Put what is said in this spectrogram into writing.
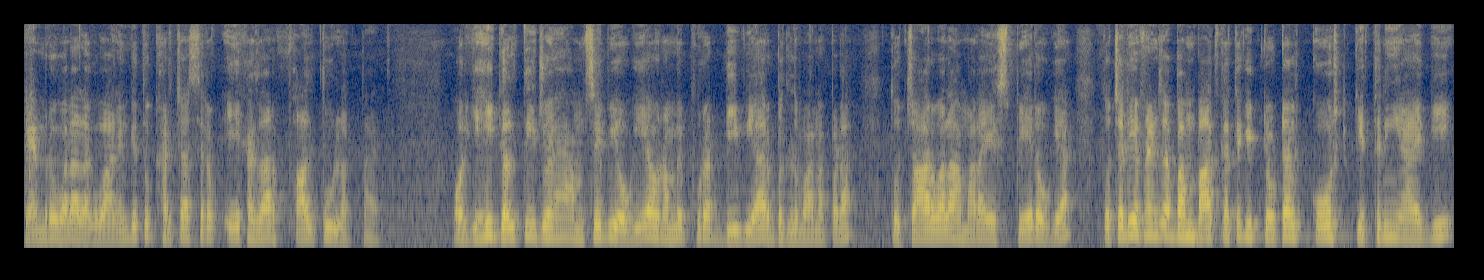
कैमरों वाला लगवा लेंगे तो खर्चा सिर्फ़ एक हज़ार फालतू लगता है। और यही गलती जो है हमसे भी हो गई है और हमें पूरा DVR बदलवाना पड़ा। तो चार वाला हमारा ये स्पेयर हो गया। तो चलिए फ्रेंड्स अब हम बात करते हैं कि टोटल कॉस्ट कितनी आएगी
